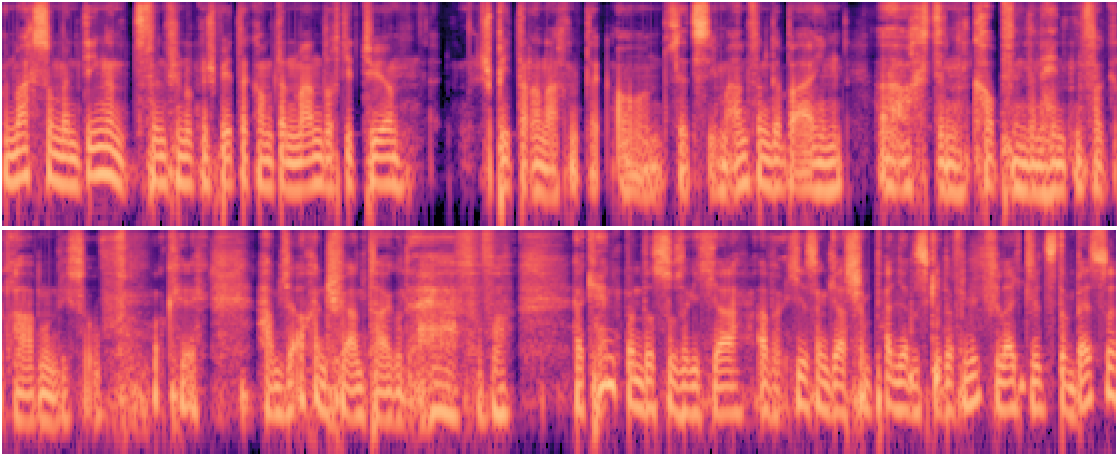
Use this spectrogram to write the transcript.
Und mach so mein Ding. Und fünf Minuten später kommt ein Mann durch die Tür, späterer Nachmittag, und setzt sich am Anfang Bar hin, ach, den Kopf in den Händen vergraben. Und ich so, okay, haben Sie auch einen schweren Tag? Und ja, erkennt man das so? Sage ich, ja, aber hier ist ein Glas Champagner, das geht auf mich, vielleicht wird's dann besser.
